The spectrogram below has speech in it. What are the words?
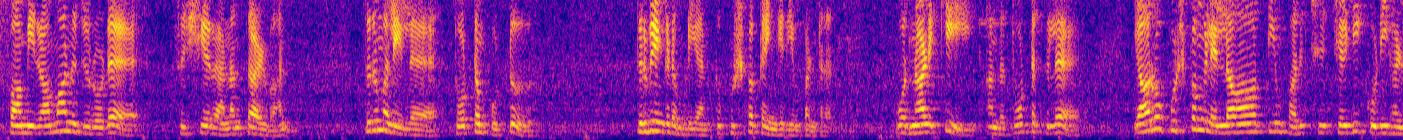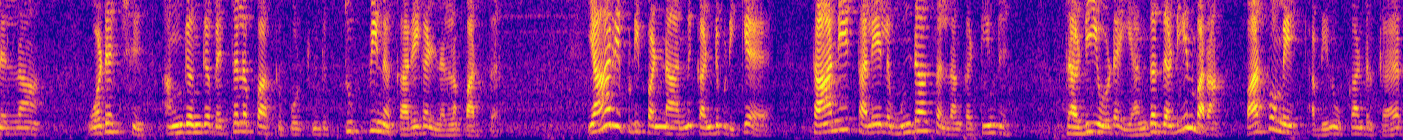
சுவாமி ராமானுஜரோட சிஷ்யர் அனந்தாழ்வான் திருமலையில் தோட்டம் போட்டு திருவேங்கடமுடியானுக்கு புஷ்ப கைங்கரியம் பண்ணுறார் ஒரு நாளைக்கு அந்த தோட்டத்தில் யாரோ புஷ்பங்கள் எல்லாத்தையும் பறித்து செடி கொடிகள் எல்லாம் உடைச்சி அங்கங்கே வெத்தலைப்பாக்கு போட்டு துப்பின கரைகள்லாம் பார்த்தார். யார் இப்படி பண்ணான்னு கண்டுபிடிக்க தானே தலையில் முண்டாசெல்லாம் கட்டிண்டு தடியோட எந்த தடின்னு வரான்? பார்ப்போமே அப்படின்னு உட்காண்டிருக்கார்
